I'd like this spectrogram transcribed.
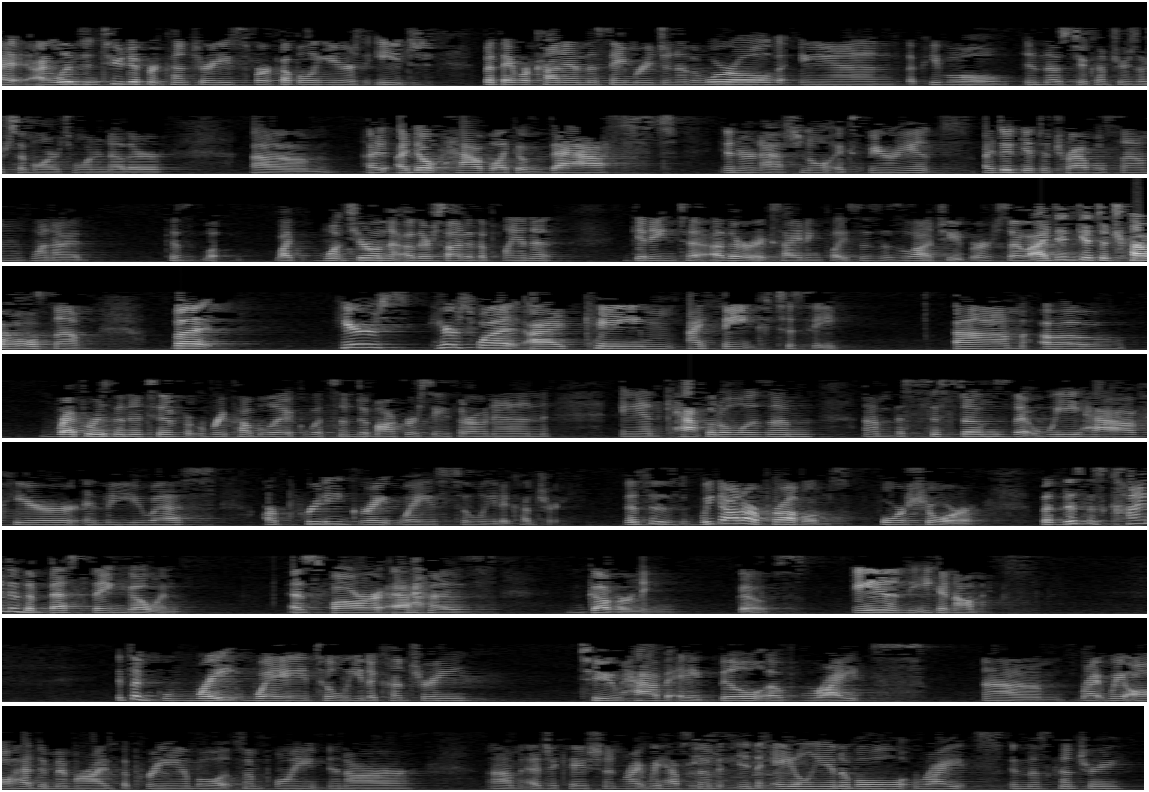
I, I lived in two different countries for a couple of years each, but they were kind of in the same region of the world, and the people in those two countries are similar to one another um, I, I don't have like a vast international experience. I did get to travel some when I, because like once you're on the other side of the planet, getting to other exciting places is a lot cheaper. So I did get to travel some, but here's here's what I came, I think, to see: um, a representative republic with some democracy thrown in, and capitalism um, the systems that we have here in the U.S. are pretty great ways to lead a country. This is, we got our problems for sure, but this is kind of the best thing going as far as governing goes and economics. It's a great way to lead a country to have a Bill of Rights. Um, right, we all had to memorize the preamble at some point in our um, education, right? We have some inalienable rights in this country.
